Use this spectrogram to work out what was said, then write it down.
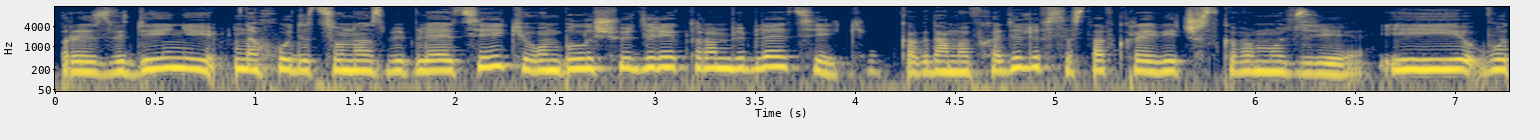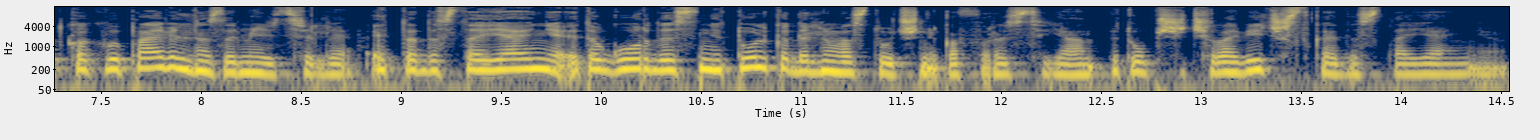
произведений находится у нас в библиотеке, он был еще и директором библиотеки. Когда мы входили в состав краеведческого музея. И вот, как вы правильно заметили, это достояние, это гордость не только дальневосточников и россиян, это общечеловеческое достояние.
